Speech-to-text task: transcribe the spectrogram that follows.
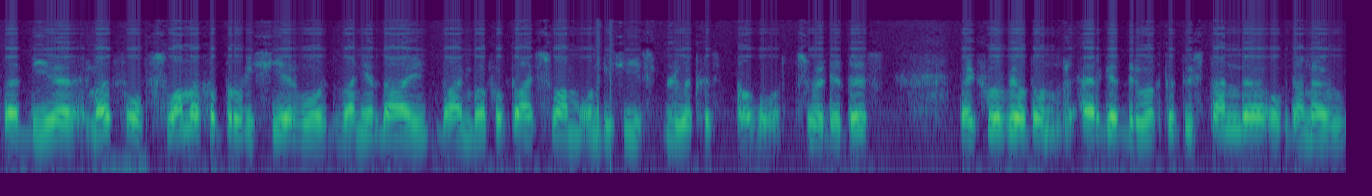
wat deur muf of swamme geproduseer word wanneer daai daai muf of daai swam ondisies blootgestel word. So dit is byvoorbeeld onder erge droogte toestande of dan nou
